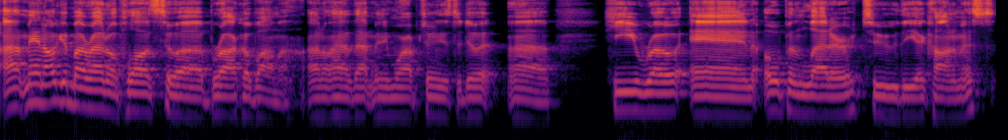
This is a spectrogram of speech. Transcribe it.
Uh, man, I'll give my round of applause to uh, Barack Obama. I don't have that many more opportunities to do it. Uh, he wrote an open letter to the Economist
